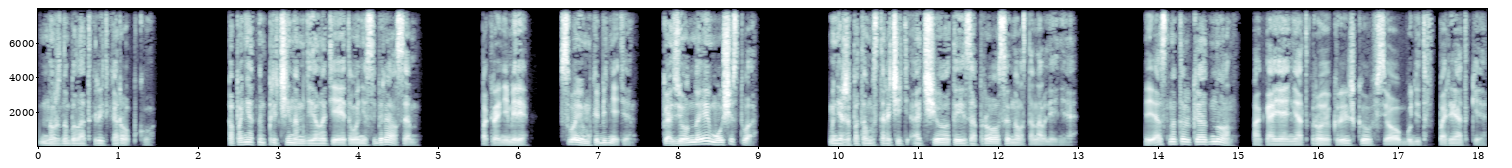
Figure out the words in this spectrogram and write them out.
нужно было открыть коробку. По понятным причинам делать я этого не собирался. По крайней мере, в своем кабинете. Казенное имущество. Мне же потом строчить отчеты и запросы на восстановление. Ясно только одно — пока я не открою крышку, все будет в порядке.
